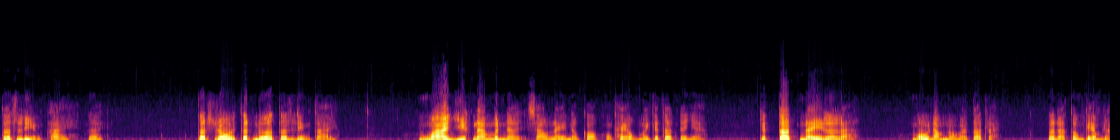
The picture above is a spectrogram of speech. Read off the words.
tết liền tay. Đấy. Tết rồi tết nữa tết liền tay. Mà Việt Nam mình á sau này nó có còn theo mấy cái tết nữa nha. Cái tết này là là mỗi năm nó là tết rồi. Nó đã tốn kém rồi.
